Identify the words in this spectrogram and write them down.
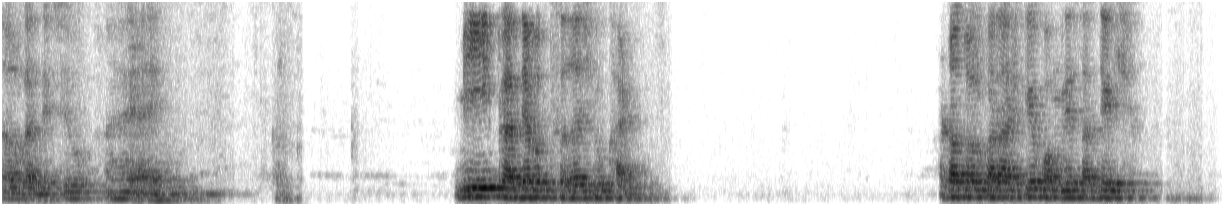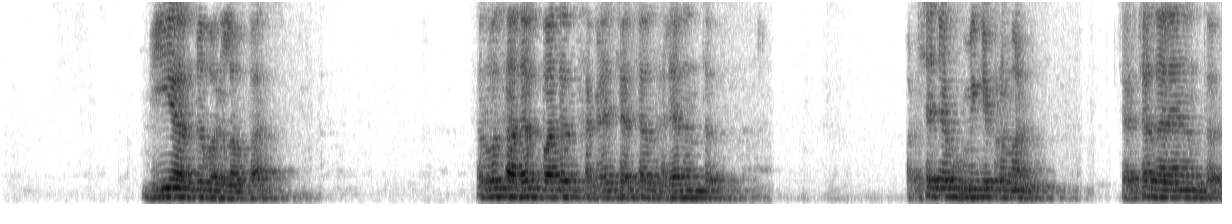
तालुकाध्यक्ष मी प्राध्यापक सदाशिव खाडे. खटाव तालुका राष्ट्रीय काँग्रेस अध्यक्ष. मी अर्ज भरला होता. सर्व साधक बाधक सगळ्या चर्चा झाल्यानंतर पक्षाच्या भूमिकेप्रमाणे चर्चा झाल्यानंतर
